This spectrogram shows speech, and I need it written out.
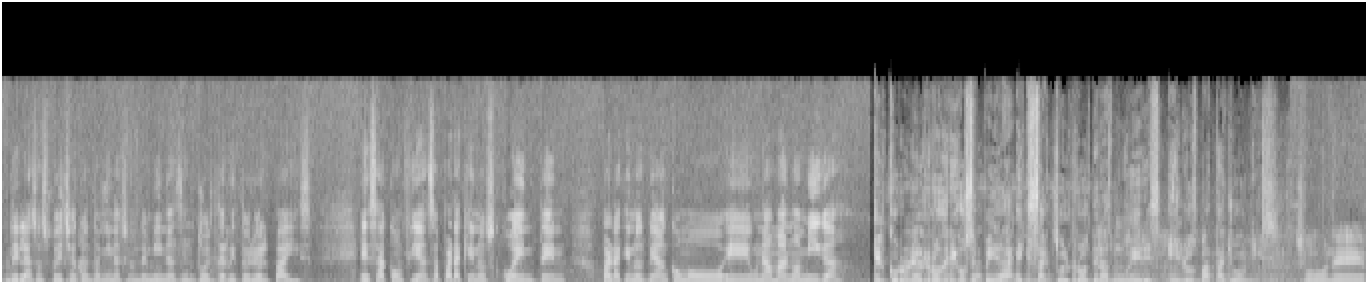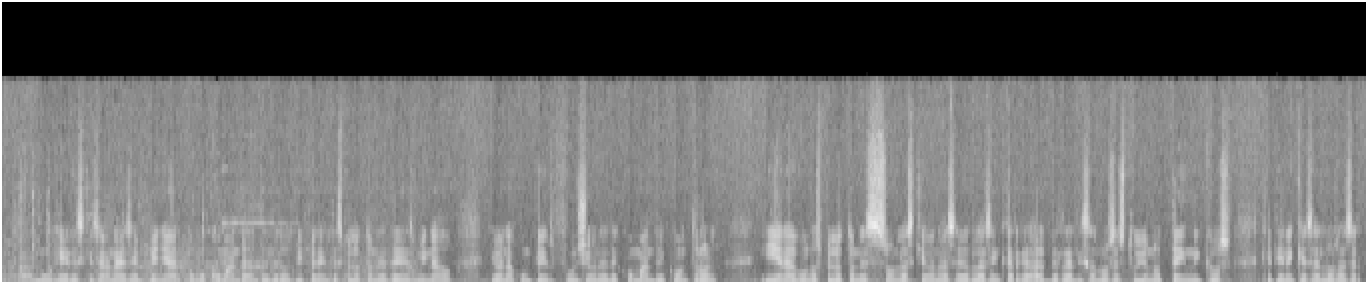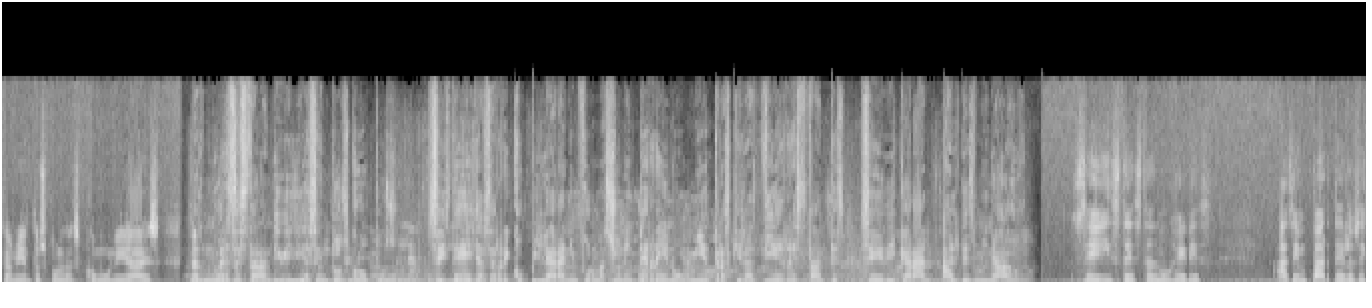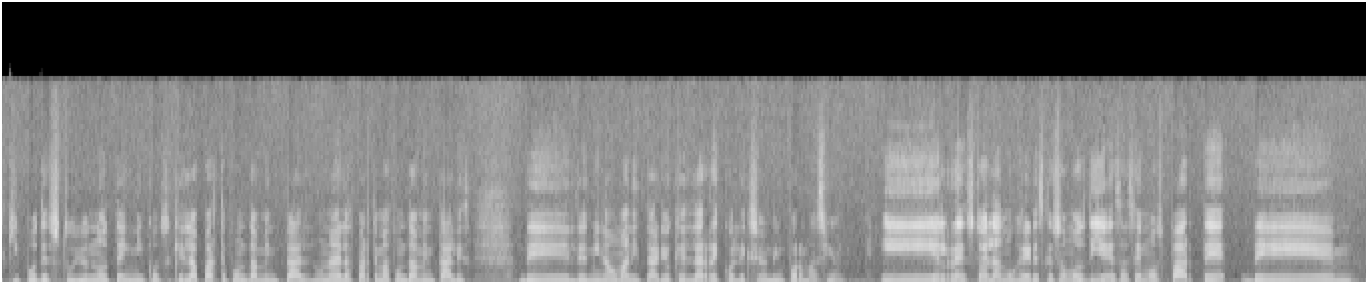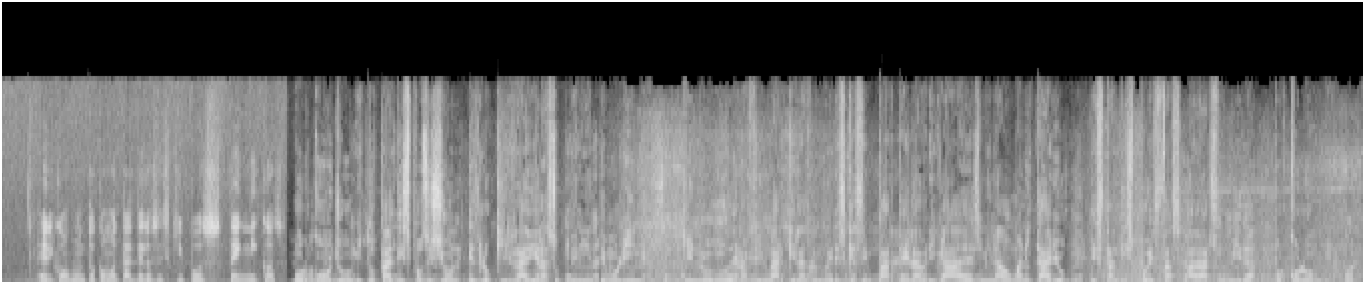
de la sospecha de contaminación de minas en todo el territorio del país esa confianza para que nos cuenten, para que nos vean como eh, una mano amiga el coronel Rodrigo Cepeda exaltó el rol de las mujeres en los batallones. Son eh, mujeres que se van a desempeñar como comandantes de los diferentes pelotones de desminado y van a cumplir funciones de comando y control y en algunos pelotones son las que van a ser las encargadas de realizar los estudios no técnicos que tienen que ser los acercamientos con las comunidades. Las mujeres estarán divididas en dos grupos. Seis de ellas recopilarán información en terreno mientras que las diez restantes se dedicarán al desminado seis de estas mujeres hacen parte de los equipos de estudios no técnicos, que es la parte fundamental, una de las partes más fundamentales del desminado humanitario, que es la recolección de información. Y el resto de las mujeres, que somos 10, hacemos parte de el conjunto como tal de los equipos técnicos. Orgullo y total disposición es lo que irradia la subteniente Molina, quien no duda en afirmar que las mujeres que hacen parte de la Brigada de Desminado Humanitario están dispuestas a dar su vida por Colombia.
